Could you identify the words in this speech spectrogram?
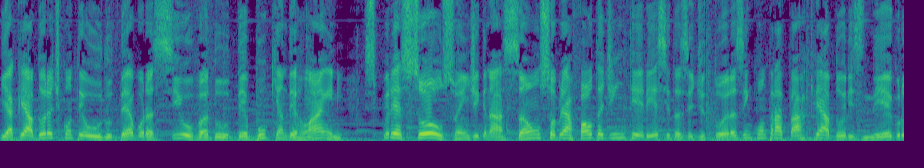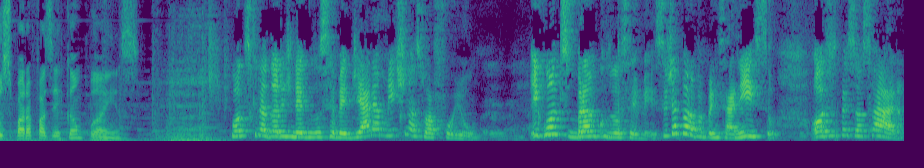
E a criadora de conteúdo, Débora Silva, do The Book Underline, expressou sua indignação sobre a falta de interesse das editoras em contratar criadores negros para fazer campanhas. Quantos criadores negros você vê diariamente na sua For e quantos brancos você vê? Você já parou pra pensar nisso? Outras pessoas falaram:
